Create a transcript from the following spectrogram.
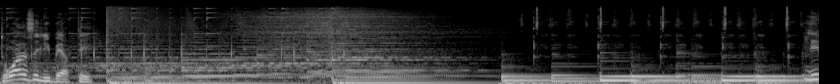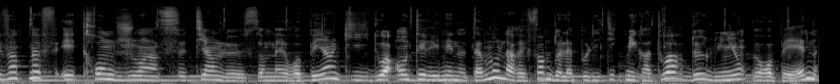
Droits et libertés. Les 29 et 30 juin se tient le sommet européen qui doit entériner notamment la réforme de la politique migratoire de l'Union européenne,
